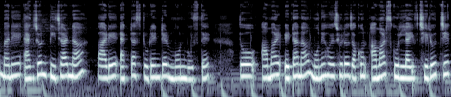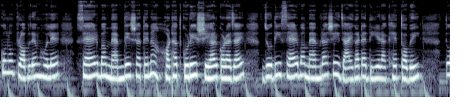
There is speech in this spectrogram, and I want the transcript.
মানে একজন টিচার না পারে একটা স্টুডেন্টের মন বুঝতে। তো আমার এটা না মনে হয়েছিল যখন আমার স্কুল লাইফ ছিল, যে কোনো প্রবলেম হলে স্যার বা ম্যামদের সাথে না হঠাৎ করে শেয়ার করা যায়। যদি স্যার বা ম্যামরা সেই জায়গাটা দিয়ে রাখে তবেই। তো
